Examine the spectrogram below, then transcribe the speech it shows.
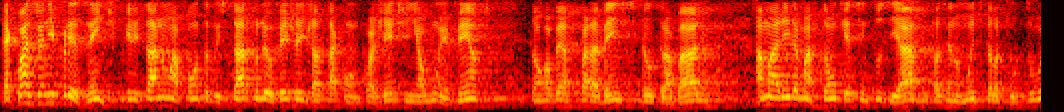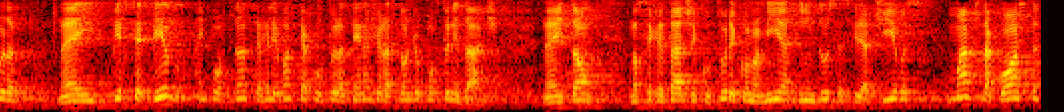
É quase onipresente, porque ele está numa ponta do estado, quando eu vejo ele já está com, com a gente em algum evento. Então, Roberto, parabéns pelo trabalho. A Marília Marton, que é esse entusiasmo, fazendo muito pela cultura, né, e percebendo a importância, a relevância que a cultura tem na geração de oportunidade. Né? Então, nosso secretário de Cultura, Economia e Indústrias Criativas, o Marcos da Costa,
